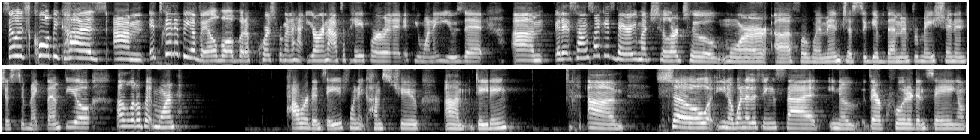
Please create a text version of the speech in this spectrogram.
So it's cool because um, it's going to be available, but of course we're gonna ha- you're gonna have to pay for it if you want to use it. Um, and it sounds like it's very much tailored to more uh, for women, just to give them information and just to make them feel a little bit more empowered and safe when it comes to um, dating. Um, so, you know, one of the things that, you know, they're quoted in saying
